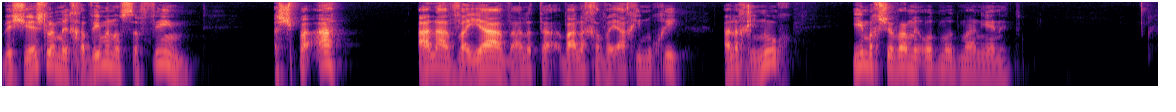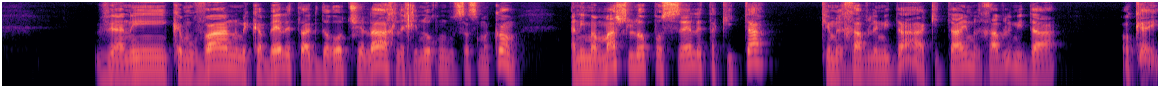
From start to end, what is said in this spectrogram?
ושיש למרחבים הנוספים השפעה על ההוויה ועל, הת... ועל החוויה החינוכית, על החינוך, היא מחשבה מאוד מאוד מעניינת. ואני כמובן מקבל את ההגדרות שלך לחינוך מבוסס מקום. אני ממש לא פוסל את הכיתה כמרחב למידה, הכיתה היא מרחב למידה, אוקיי,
